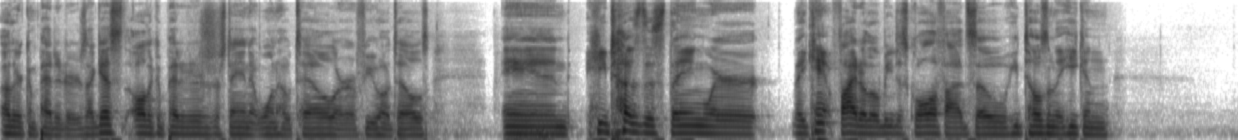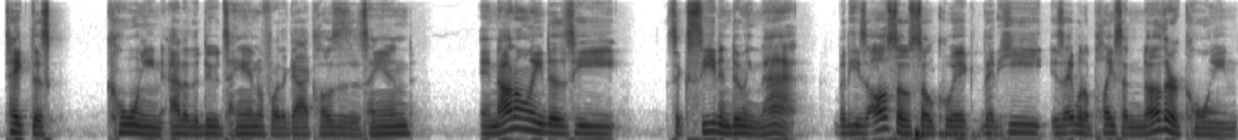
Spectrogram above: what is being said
other competitors. I guess all the competitors are staying at one hotel or a few hotels. And he does this thing where they can't fight or they'll be disqualified. So he tells them that he can take this coin out of the dude's hand before the guy closes his hand. And not only does he succeed in doing that, but he's also so quick that he is able to place another coin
